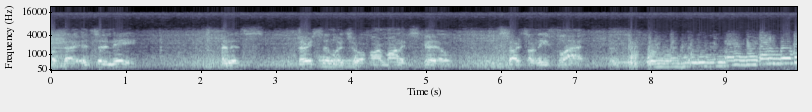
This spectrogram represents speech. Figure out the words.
Okay, it's an E, and it's very similar to a harmonic scale. It starts on E flat.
